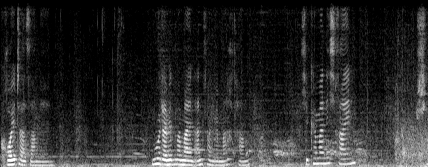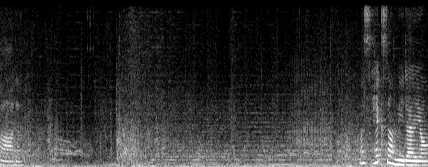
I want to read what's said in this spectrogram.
Kräuter sammeln. Nur damit wir mal einen Anfang gemacht haben. Hier können wir nicht rein. Schade. Was Hexermedaillon?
